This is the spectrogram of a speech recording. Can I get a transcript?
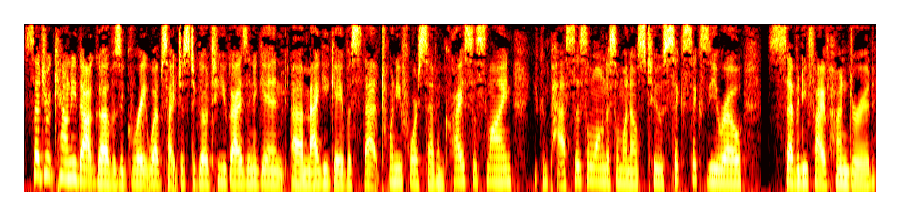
SedgwickCounty.gov is a great website just to go to, you guys. And again, uh, Maggie gave us that 24/7 crisis line. You can pass this along to someone else too. 660-7500,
